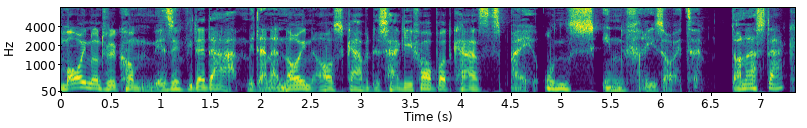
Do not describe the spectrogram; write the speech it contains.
Moin und willkommen. Wir sind wieder da mit einer neuen Ausgabe des HGV-Podcasts bei uns in Friseute. Donnerstag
